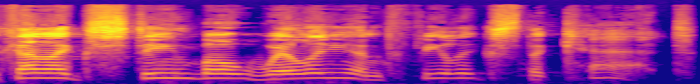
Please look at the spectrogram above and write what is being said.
it's kind of like Steamboat Willie and Felix the Cat.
